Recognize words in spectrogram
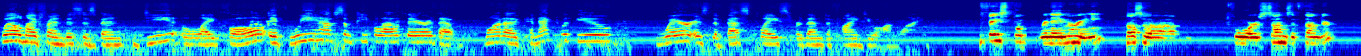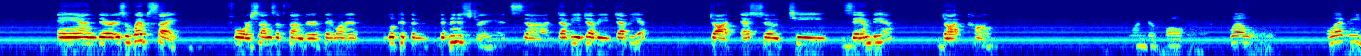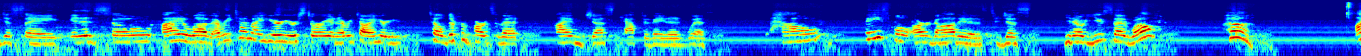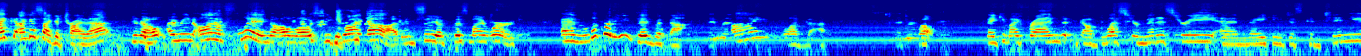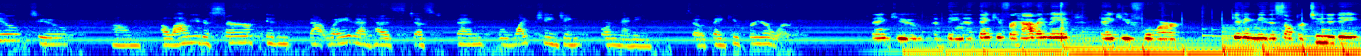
Well, my friend, this has been delightful. If we have some people out there that want to connect with you, where is the best place for them to find you online? Facebook, Renee Marini. Also uh, for Sons of Thunder. And there is a website for Sons of Thunder if they want to look at the, the ministry. It's uh, www.sotzambia.com. Wonderful. Well, let me just say, it is so, I love every time I hear your story and every time I hear you tell different parts of it, I'm just captivated with how faithful our God is to just, you know, you said, well, huh, I, I guess I could try that. You know, I mean, on a fling almost, you try God and see if this might work. And look what he did with that. Amen. I love that. Well, thank you, my friend. God bless your ministry, and may He just continue to um, allow you to serve in that way that has just been life changing for many. So, thank you for your work. Thank you, Athena. Thank you for having me. Thank you for giving me this opportunity.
